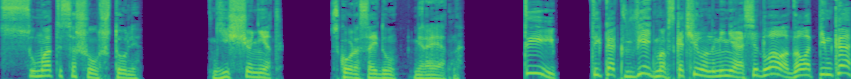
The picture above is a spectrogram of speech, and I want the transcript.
«С ума ты сошел, что ли?» «Еще нет. Скоро сойду, вероятно». «Ты! Ты как ведьма вскочила на меня, оседлала, дала пинка,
